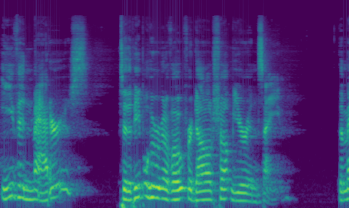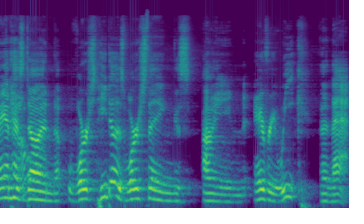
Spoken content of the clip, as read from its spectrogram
even matters to the people who are going to vote for Donald Trump, you're insane. The man has done worse. He does worse things. I mean, every week than that.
